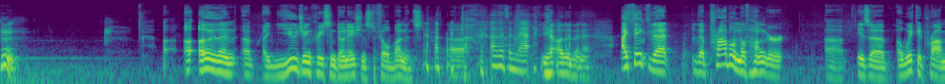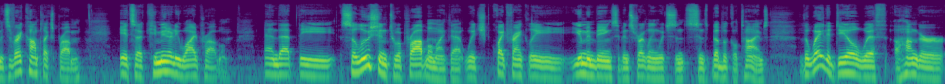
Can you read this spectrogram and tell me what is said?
Hmm. Uh, other than a, a, huge increase in donations to Philabundance. right. uh, other than that. yeah, other than that. I think that the problem of hunger uh, is a, a wicked problem. It's a very complex problem it's a community wide problem. And that the solution to a problem like that, which quite frankly human beings have been struggling with since, since biblical times, the way to deal with a hunger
